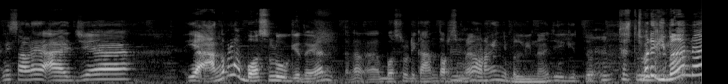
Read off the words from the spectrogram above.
misalnya aja ya anggaplah bos lu gitu ya. Bos lu di kantor sebenarnya orangnya nyebelin aja gitu. Terus cuma dia gimana?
